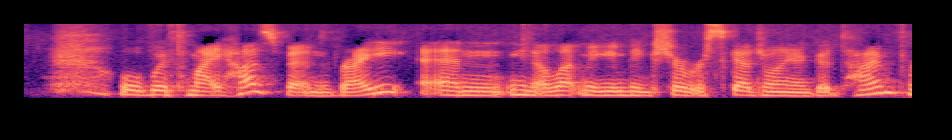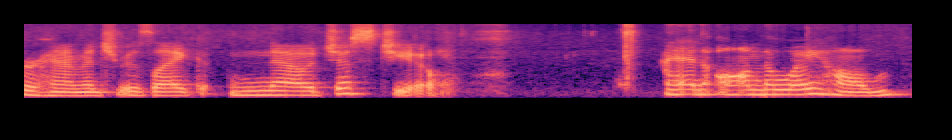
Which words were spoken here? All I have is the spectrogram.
well, with my husband, right? And, you know, let me make sure we're scheduling a good time for him. And she was like, no, just you. And on the way home,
